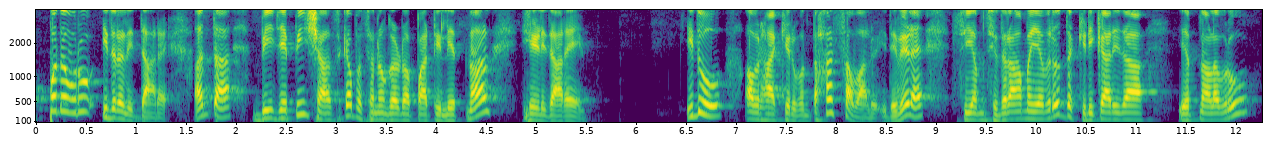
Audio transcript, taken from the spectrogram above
ಒಪ್ಪದವರು ಇದರಲ್ಲಿದ್ದಾರೆ ಅಂತ ಬಿ ಜೆ ಪಿ ಶಾಸಕ ಬಸನಗೌಡ ಪಾಟೀಲ್ ಯತ್ನಾಳ್ ಹೇಳಿದ್ದಾರೆ. ಇದು ಅವರು ಹಾಕಿರುವಂತಹ ಸವಾಲು. ಇದೇ ವೇಳೆ ಸಿ ಎಂ ಸಿದ್ದರಾಮಯ್ಯ ವಿರುದ್ಧ ಕಿಡಿಕಾರಿದ ಯತ್ನಾಳ್ ಅವರು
